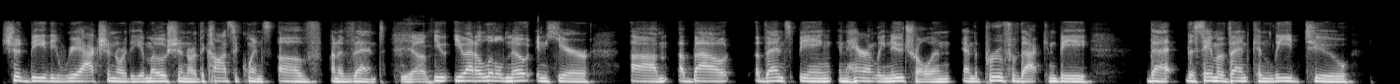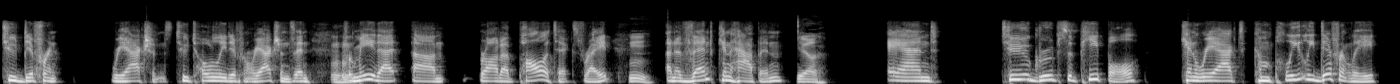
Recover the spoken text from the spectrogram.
should be the reaction or the emotion or the consequence of an event. Yeah. You you had a little note in here um, about events being inherently neutral, and and the proof of that can be that the same event can lead to two different reactions, two totally different reactions. And mm-hmm. for me, that um, brought up politics. Right, mm. an event can happen. Yeah and two groups of people can react completely differently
